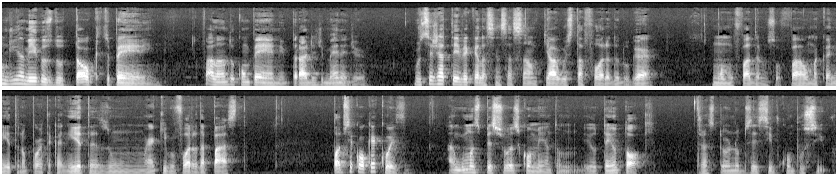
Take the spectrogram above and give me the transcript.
Bom dia, amigos do Talk to PM. Falando com PM, Project Manager. Você já teve aquela sensação que algo está fora do lugar? Uma almofada no sofá, uma caneta no porta-canetas, um arquivo fora da pasta? Pode ser qualquer coisa. Algumas pessoas comentam: eu tenho toque, transtorno obsessivo compulsivo.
